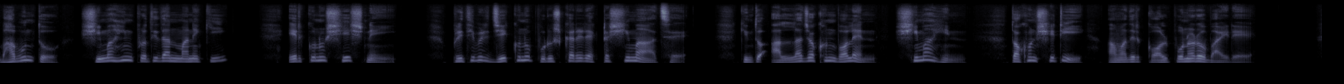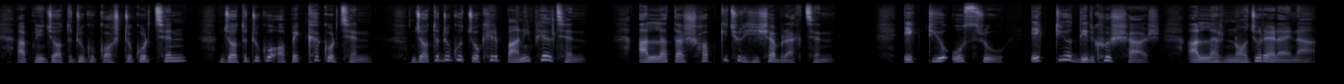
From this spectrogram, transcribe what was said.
ভাবুন তো, সীমাহীন প্রতিদান মানে কি? এর কোনো শেষ নেই। পৃথিবীর যে কোনো পুরস্কারের একটা সীমা আছে। কিন্তু আল্লাহ যখন বলেন সীমাহীন, তখন সেটি আমাদের কল্পনারও বাইরে। আপনি যতটুকু কষ্ট করছেন, যতটুকু অপেক্ষা করছেন, যতটুকু চোখের পানি ফেলছেন, আল্লাহ তার সব কিছুর হিসাব রাখছেন। একটিও অশ্রু, একটিও দীর্ঘশ্বাস আল্লাহর নজর এড়ায় না।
